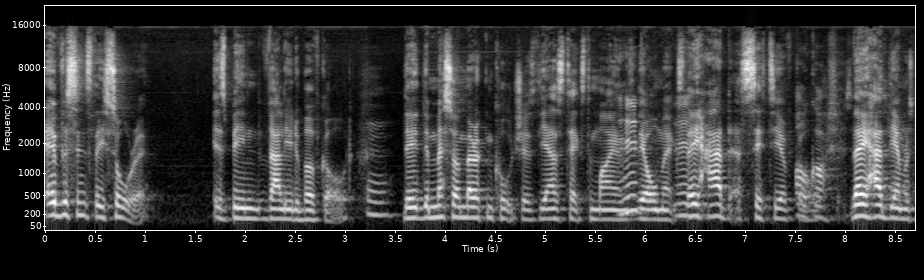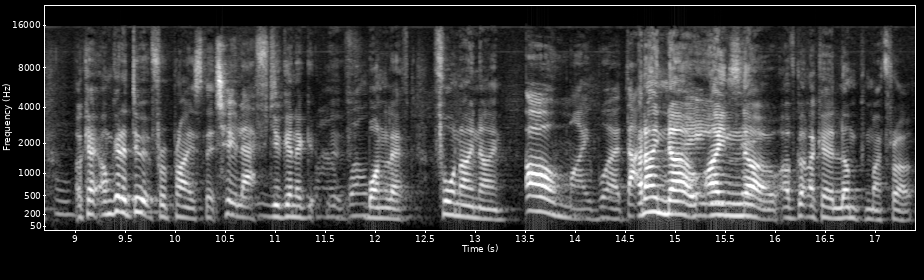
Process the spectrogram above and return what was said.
ever since they saw it, has been valued above gold. Mm. The, the Mesoamerican cultures, the Aztecs, the Mayans, mm-hmm. the Olmecs, mm. they had a city of Oh, gold. gosh, They had the emeralds. Okay, I'm going to do it for a price that Two left. You're going to uh, well one left, four nine nine. Oh my word, that's And I know, I know, I've got like a lump in my throat.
